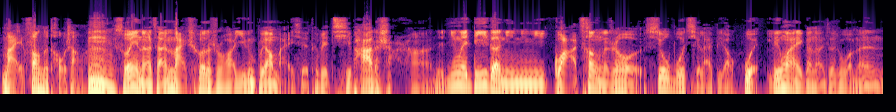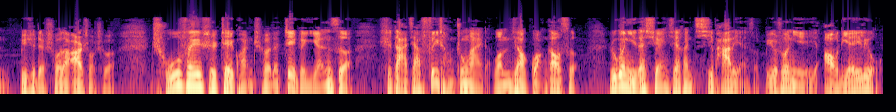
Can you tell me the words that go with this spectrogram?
买方的头上了。嗯，所以呢，咱买车的时候啊，一定不要买一些特别奇葩的色儿啊，因为第一个你你你剐蹭了之后修补起来比较贵，另外一个呢，就是我们必须得说到二手车，除非是这款车的这个颜色是大家非常钟爱的，我们叫广告色。如果你再选一些很奇葩的颜色，比如说你奥迪 A 六，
